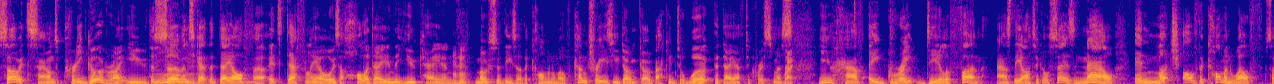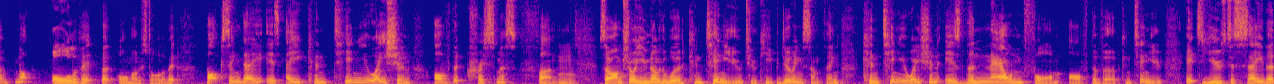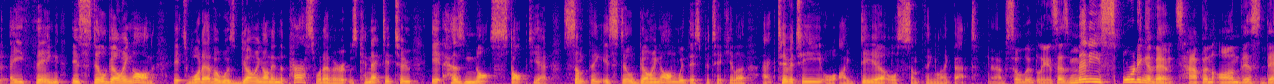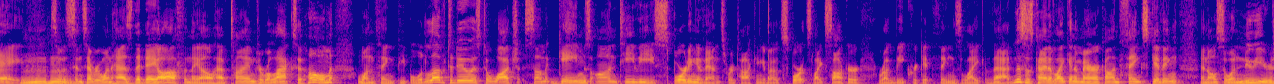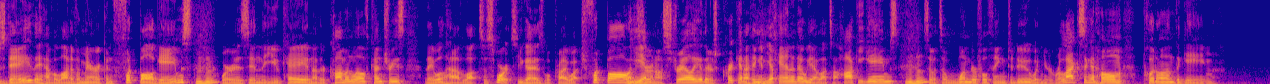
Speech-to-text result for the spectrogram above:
So it sounds pretty good, right? You, the mm. servants get the day off. Uh, it's definitely always a holiday in the UK and mm -hmm. most of these other Commonwealth countries. You don't go back into work the day after Christmas. Right you have a great deal of fun. As the article says, now in much of the Commonwealth, so not all of it, but almost all of it, Boxing Day is a continuation of the Christmas fun. Mm. So I'm sure you know the word continue to keep doing something. Continuation is the noun form of the verb continue. It's used to say that a thing is still going on. It's whatever was going on in the past, whatever it was connected to, it has not stopped yet. Something is still going on with this particular activity or idea or something like that. Absolutely. It says many sporting events happen on this day. Mm -hmm. So, since everyone has the day off and they all have time to relax at home, one thing people would love to do is to watch some games on TV, sporting events. We're talking about sports like soccer, rugby, cricket, things like that. And this is kind of like in America on Thanksgiving and also on New Year's Day. They have a lot of American football games, mm -hmm. whereas in the UK and other Commonwealth countries, they will have lots of sports. You guys will probably watch football. I'm yep. sure in Australia there's cricket. I think in yep. Canada we have lots of hockey games. Mm -hmm. So it's a wonderful thing to do when you're relaxing at home. Put on the game.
